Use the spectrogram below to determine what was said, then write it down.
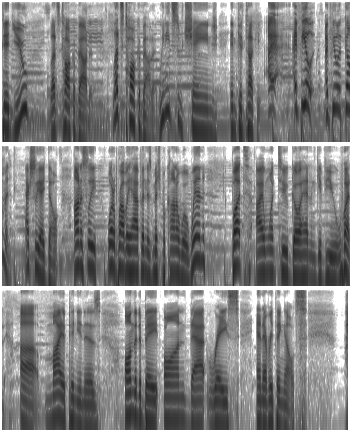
Did you? Let's talk about it. Let's talk about it. We need some change in Kentucky. I I feel it. I feel it coming. Actually, I don't. Honestly, what'll probably happen is Mitch McConnell will win, but I want to go ahead and give you what uh, my opinion is on the debate, on that race, and everything else.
